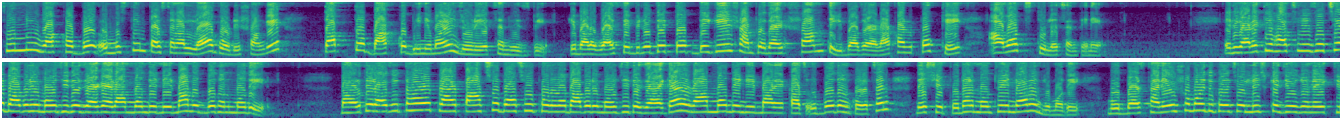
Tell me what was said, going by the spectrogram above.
সুন্নি ওয়াকফ বোর্ড ও মুসলিম পার্সোনাল ল বোর্ডের সঙ্গে তপ্ত বাক্য বিনিময়ে জড়িয়েছেন রিজবি এবার ওয়াইসির বিরুদ্ধে তোপ দেগে সাম্প্রদায়িক শান্তি বজায় রাখার পক্ষে আওয়াজ তুলেছেন তিনি। এদিকে আরেকটি হট নিউজ হচ্ছে বাবরি মসজিদের জায়গায় রাম মন্দির নির্মাণ উদ্বোধন মোদীর। ভারতের অযোধ্যায় প্রায় পাঁচশো বছর পুরনো বাবরি মসজিদের জায়গায় রাম মন্দির নির্মাণের কাজ উদ্বোধন করেছেন দেশের প্রধানমন্ত্রী নরেন্দ্র মোদী। বুধবার স্থানীয় সময় দুপুরে চল্লিশ কেজি ওজনের একটি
